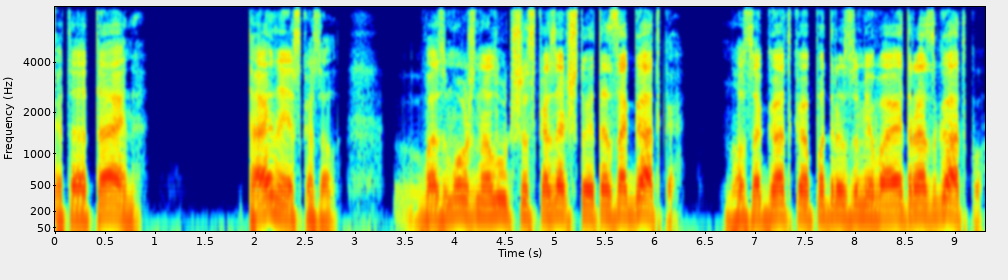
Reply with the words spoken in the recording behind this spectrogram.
Это тайна. Тайна, я сказал. Возможно, лучше сказать, что это загадка. Но загадка подразумевает разгадку.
